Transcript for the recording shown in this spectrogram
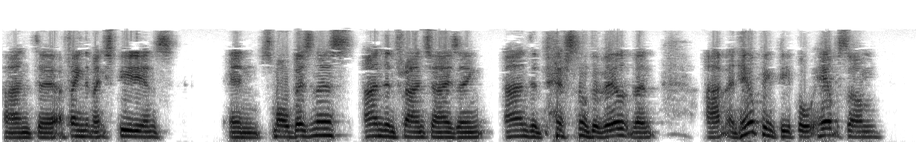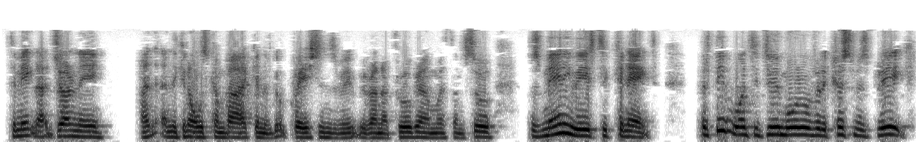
And uh, I find that my experience in small business and in franchising and in personal development um, and helping people helps them to make that journey and, they can always come back and they've got questions we, we, run a program with them. So there's many ways to connect. If people want to do more over the Christmas break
